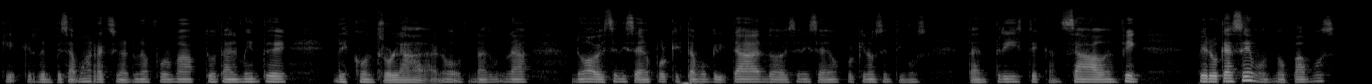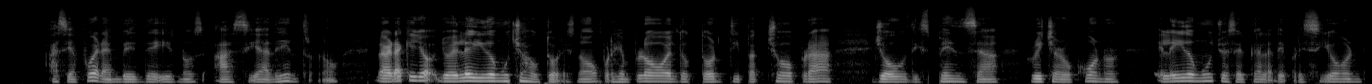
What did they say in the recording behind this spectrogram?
que, empezamos a reaccionar de una forma totalmente descontrolada, ¿no? ¿no? A veces ni sabemos por qué estamos gritando, a veces ni sabemos por qué nos sentimos tan tristes, cansados, en fin. Pero ¿qué hacemos? Nos vamos hacia afuera en vez de irnos hacia adentro, ¿no? La verdad que yo, yo he leído muchos autores, ¿no? Por ejemplo, el doctor Deepak Chopra, Joe Dispensa, Richard O'Connor. He leído mucho acerca de la depresión,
